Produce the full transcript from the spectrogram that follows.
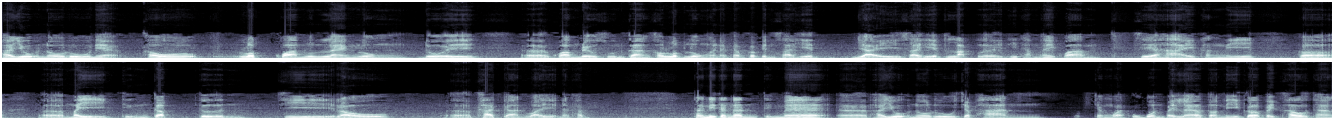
พายุโนรูเนี่ยเขาลดความรุนแรงลงโดยความเร็วศูนย์กลางเขาลดลงนะครับ ก็เป็นสาเหตุ ใหญ่สาเหตุหลักเลยที่ทำให้ความเสียหายครั้งนี้ ก็ไม่ถึงกับเกินที่เราคาดการไว้นะครับ ทั้งนี้ทั้งนั้นถึงแม้พายุโนรูจะผ่านจังหวัดอุบลไปแล้ว ตอนนี้ก็ไปเข้าทาง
